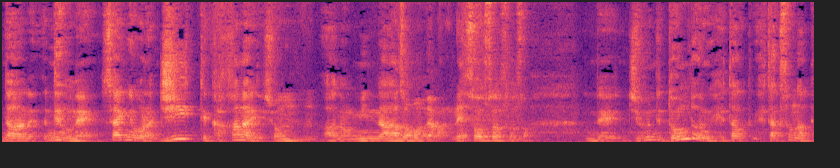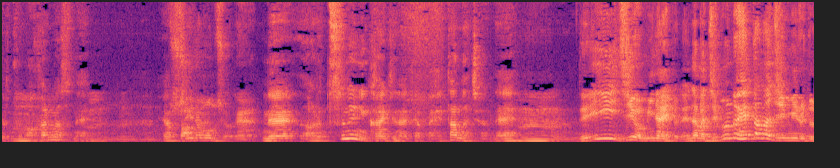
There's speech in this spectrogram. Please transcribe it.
だからねでもね最近ほら字って書かないでしょ、うんうん。あのみんな。パソコンだからね。そうそうそうそう。で自分でどんどん下手下手くそになってるって分かりますね。うん、うんうん。やっぱ。不思議なもんですよね。ねあれ常に書いてないとやっぱ下手になっちゃうね、うん、でいい字を見ないとね。なんか自分の下手な字見ると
